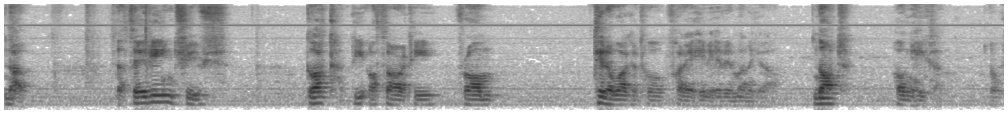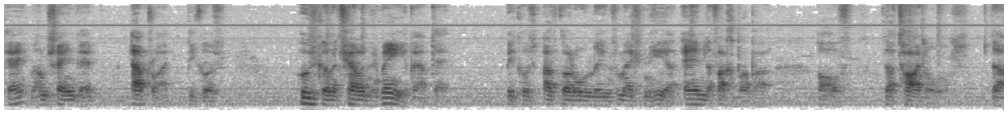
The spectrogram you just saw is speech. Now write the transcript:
No. The 13 chiefs got the authority from Te Rawakato Wharehere Manukau, not Hongi Hika. Okay? I'm saying that outright because who's going to challenge me about that? Because I've got all the information here and the whakapapa of the titles, the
